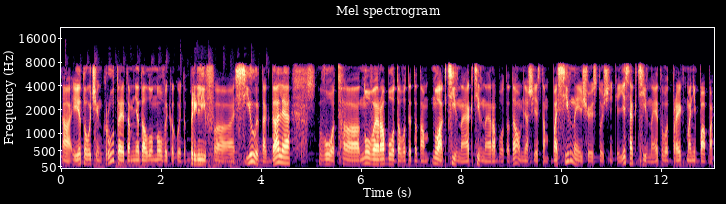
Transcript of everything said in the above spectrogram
А, и это очень круто, это мне дало новый новый какой-то прилив э, сил и так далее. Вот, э, новая работа, вот это там, ну, активная, активная работа, да, у меня же есть там пассивные еще источники, есть активная, это вот проект Манипапа.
